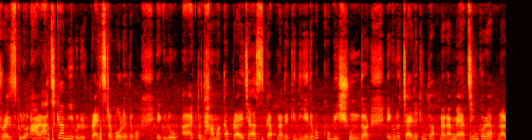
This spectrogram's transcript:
ড্রেসগুলো আর আজকে আমি এগুলোর প্রাইসটা বলে দেবো। এগুলো একটা ধামাকা প্রাইজে আজকে আপনাদেরকে দিয়ে দেবো। খুবই সুন্দর এগুলো চাইলে কিন্তু আপনারা ম্যাচিং করে আপনার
